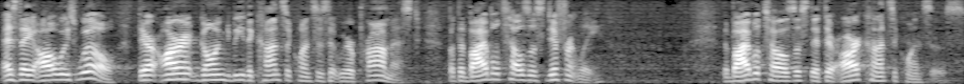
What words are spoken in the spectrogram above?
as they always will. There aren't going to be the consequences that we were promised. But the Bible tells us differently. The Bible tells us that there are consequences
